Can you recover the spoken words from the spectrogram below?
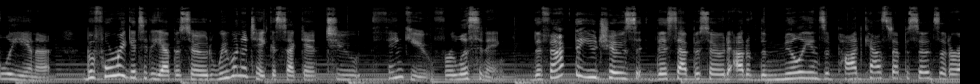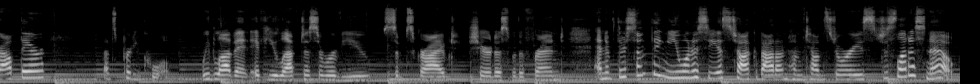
Leanna. Before we get to the episode, we want to take a second to thank you for listening. The fact that you chose this episode out of the millions of podcast episodes that are out there, that's pretty cool. We'd love it if you left us a review, subscribed, shared us with a friend, and if there's something you want to see us talk about on Hometown Stories, just let us know.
